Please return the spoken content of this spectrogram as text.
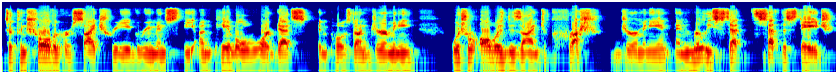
to control the Versailles Treaty agreements, the unpayable war debts imposed on Germany, which were always designed to crush Germany and, and really set, set the stage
